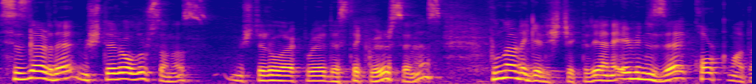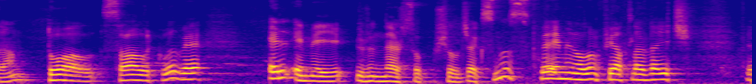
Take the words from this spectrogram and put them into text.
sizler de müşteri olursanız, müşteri olarak buraya destek verirseniz bunlar da gelişecektir. Yani evinize korkmadan doğal, sağlıklı ve el emeği ürünler sokmuş olacaksınız. Ve emin olun fiyatlarda hiç e,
